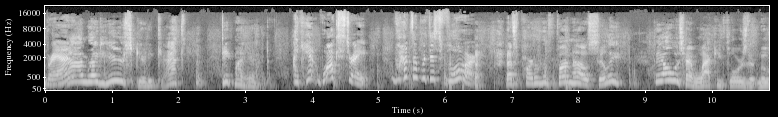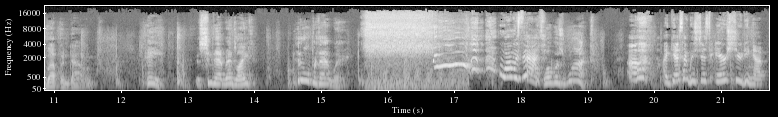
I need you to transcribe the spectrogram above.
Brad. I'm right here, scaredy cat. Take my hand. I can't walk straight. What's up with this floor? That's part of the funhouse, silly. They always have wacky floors that move up and down. Hey, see that red light? Head over that way. what was that? What was what? Oh, I guess I was just air shooting up.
